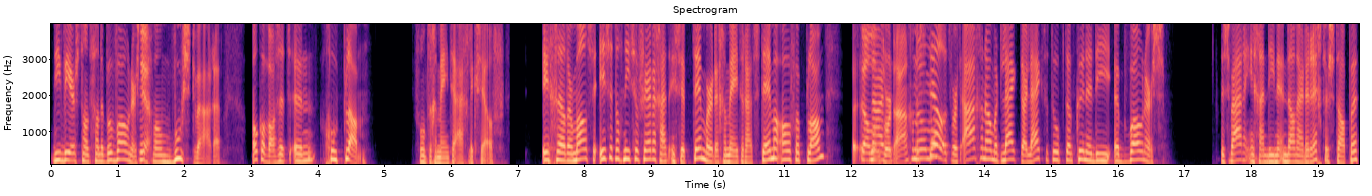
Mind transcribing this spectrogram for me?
die weerstand van de bewoners, die ja. gewoon woest waren. Ook al was het een goed plan, vond de gemeente eigenlijk zelf. In Geldermalsen is het nog niet zo ver. Er gaat in september de gemeenteraad stemmen over het plan. Stel dat het wordt aangenomen. Stel het wordt aangenomen, het lijkt, daar lijkt het op, dan kunnen die uh, bewoners bezwaren in gaan dienen en dan naar de rechter stappen.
